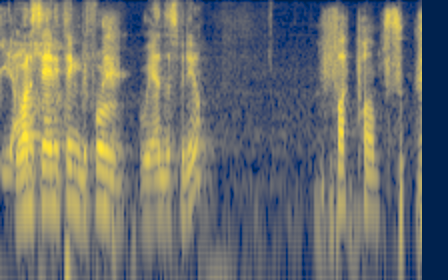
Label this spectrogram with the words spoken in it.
You want to say anything before we end this video? Fuck pumps.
